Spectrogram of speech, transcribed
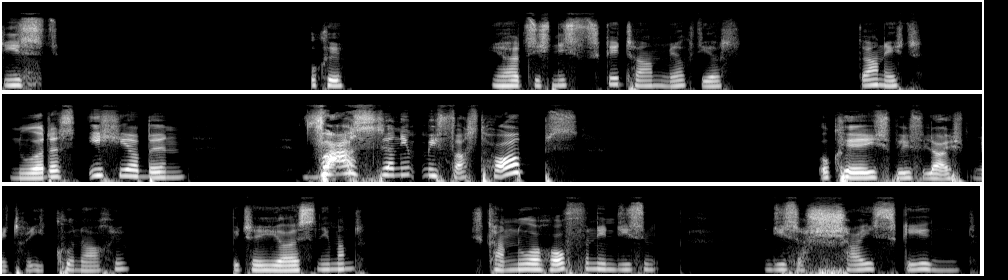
Die ist. Okay. Hier hat sich nichts getan, merkt ihr's? Gar nichts. Nur, dass ich hier bin. Was? Der nimmt mich fast hops. Okay, ich spiele vielleicht mit Rico nachher. Bitte, hier ist niemand. Ich kann nur hoffen in diesem, in dieser scheiß Gegend.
